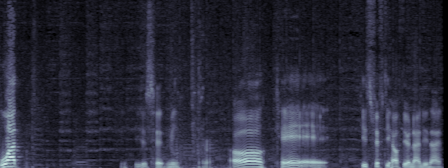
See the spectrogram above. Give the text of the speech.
What? He just hit me. Okay. He's 50 health, you're 99.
